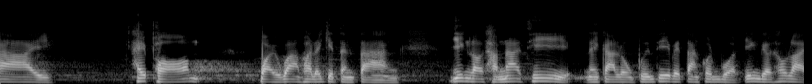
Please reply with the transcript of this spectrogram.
กายให้พร้อมปล่อยวางภารกิจต่างๆ ยิ่งเราทำหน้าที่ในการลงพื้นที่ไปตามคนบวชยิ่งเดียวเท่าไหร่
